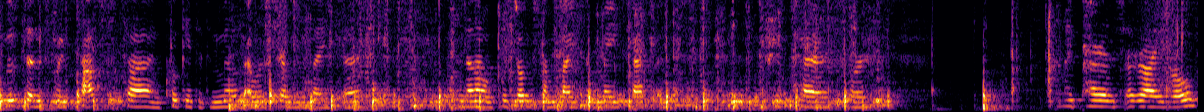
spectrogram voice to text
gluten-free pasta and cook it with milk. I will show you later. And then I will put on some lighter makeup and prepare for my parents' arrival.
